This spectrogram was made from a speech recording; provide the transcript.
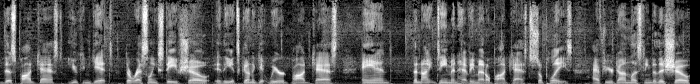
this podcast, you can get the Wrestling Steve Show, the It's Gonna Get Weird podcast, and the Night Demon Heavy Metal podcast. So please, after you're done listening to this show,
